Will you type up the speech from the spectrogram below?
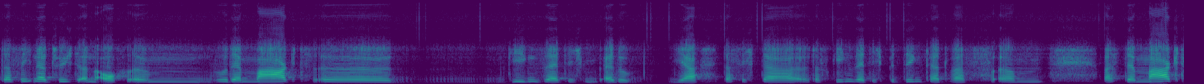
dass sich natürlich dann auch ähm, so der Markt äh, gegenseitig, also ja, dass sich da das gegenseitig bedingt hat, was ähm, was der Markt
